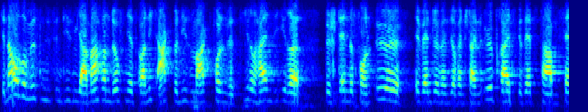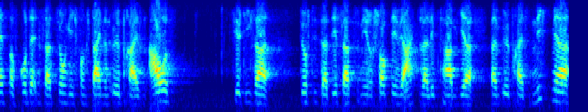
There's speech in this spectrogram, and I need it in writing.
Genauso müssen Sie es in diesem Jahr machen, dürfen jetzt aber nicht aktuell in diesen Markt voll investieren. Halten Sie Ihre Bestände von Öl, eventuell wenn Sie auf einen steigenden Ölpreis gesetzt haben, fest. Aufgrund der Inflation gehe ich von steigenden Ölpreisen aus. Viel tiefer dürfte dieser deflationäre Schock, den wir aktuell erlebt haben, hier beim Ölpreis nicht mehr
